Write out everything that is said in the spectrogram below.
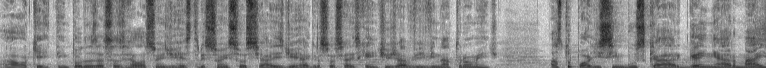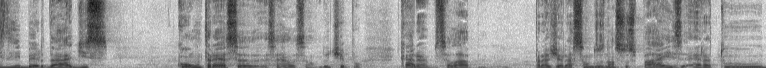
Ah, ok, tem todas essas relações de restrições sociais, de regras sociais que a gente já vive naturalmente mas tu pode sim buscar ganhar mais liberdades contra essa, essa relação. Do tipo, cara, sei lá, para a geração dos nossos pais, era tu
